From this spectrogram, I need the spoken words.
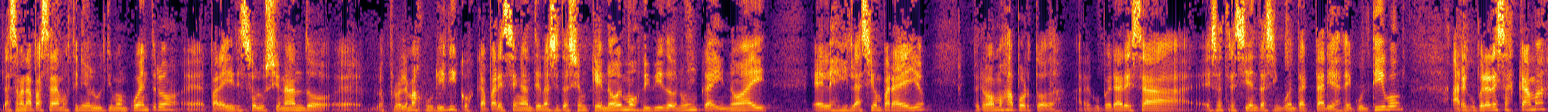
La semana pasada hemos tenido el último encuentro eh, para ir solucionando eh, los problemas jurídicos que aparecen ante una situación que no hemos vivido nunca y no hay eh, legislación para ello pero vamos a por todas, a recuperar esa, esas 350 hectáreas de cultivo, a recuperar esas camas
